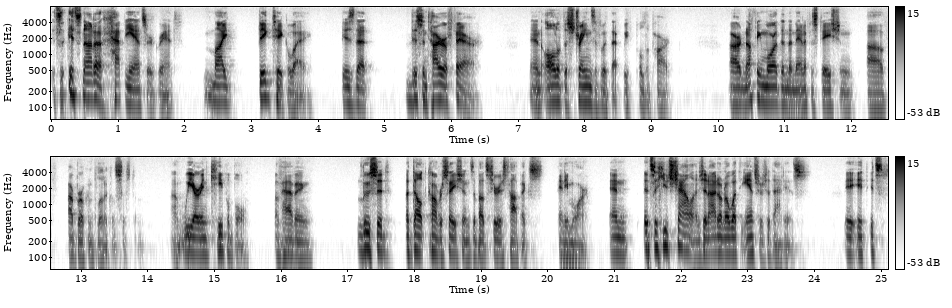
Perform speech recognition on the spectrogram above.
It's, it's not a happy answer, Grant. My big takeaway is that this entire affair and all of the strains of it that we've pulled apart are nothing more than the manifestation of our broken political system. Um, we are incapable of having lucid, adult conversations about serious topics anymore. And it's a huge challenge, and I don't know what the answer to that is. It, it, it's,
